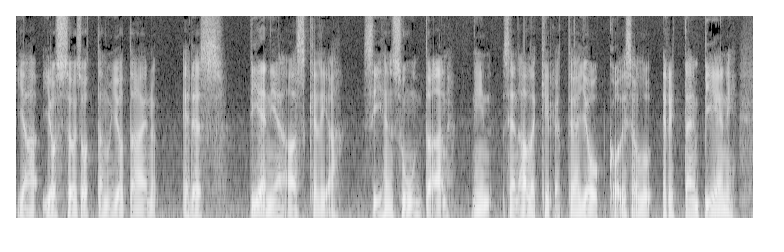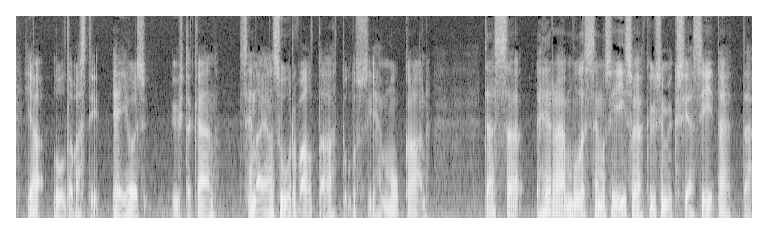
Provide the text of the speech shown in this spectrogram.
Ja jos se olisi ottanut jotain edes pieniä askelia siihen suuntaan, niin sen allekirjoittajajoukko olisi ollut erittäin pieni ja luultavasti ei olisi yhtäkään sen ajan suurvaltaa tullut siihen mukaan. Tässä herää mulle semmoisia isoja kysymyksiä siitä, että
